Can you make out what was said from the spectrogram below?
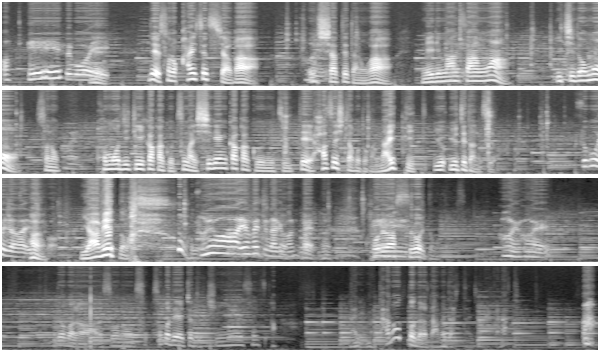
あへえすごい、えでその解説者がはいおっしゃってたのが、メリマンさんは一度もそのはい。コモディティ価格つまり資源価格について外したことがないって言って言言ってたんですよ。すごいじゃないですか、やべえと思って。それはやべってなりますね。これはすごいと思ったんです。はいはい。だからそのそそこでちょっと金融先生あ何、まあ、タロットではダメだったんじゃない？か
